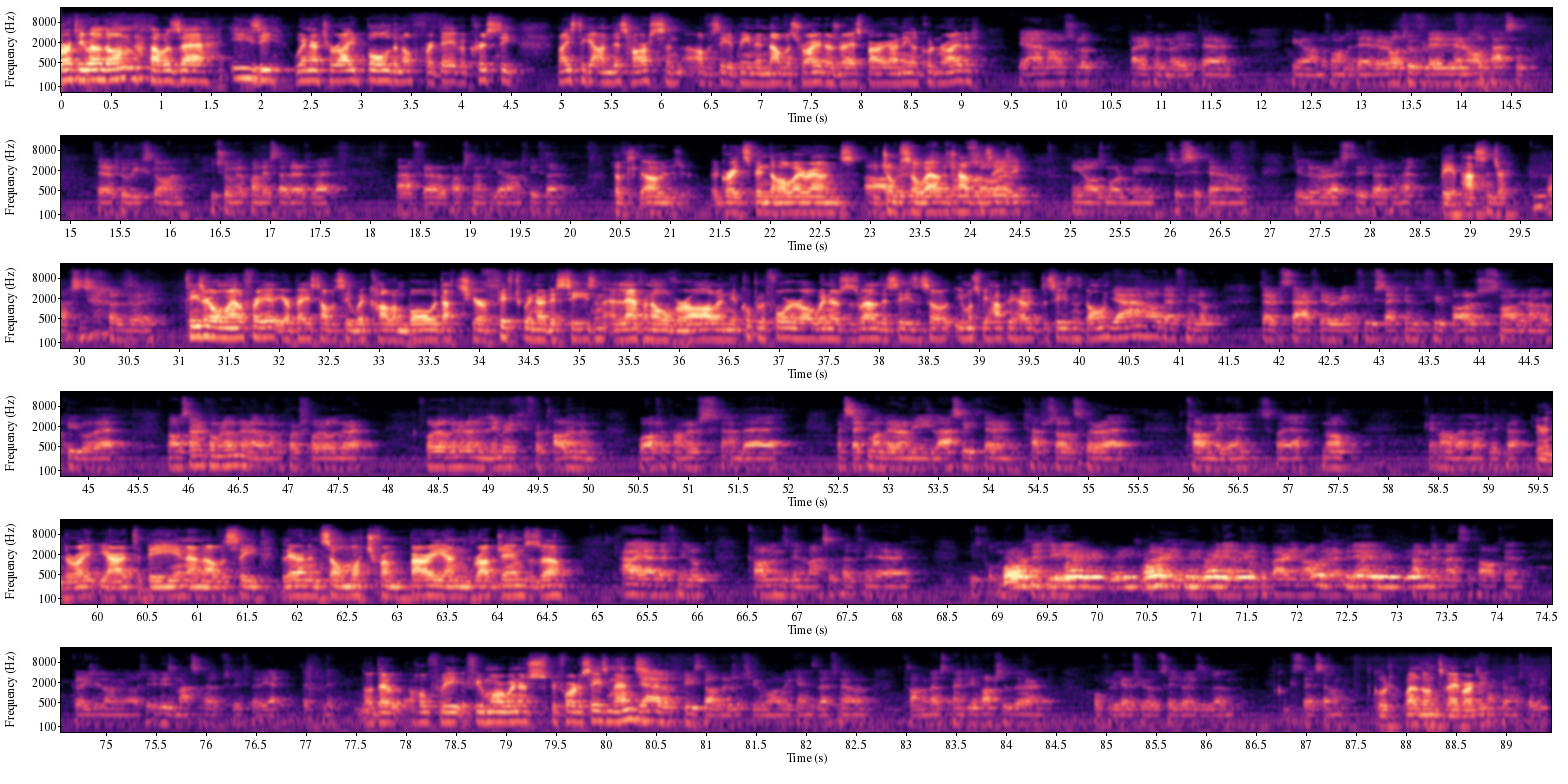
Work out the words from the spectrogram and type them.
Bertie, well done. That was a easy winner to ride, Bold Enough for David Christie. Nice to get on this horse, and obviously it being a novice riders race, Barry O'Neill couldn't ride it. Yeah, no, sure, look, Barry couldn't ride it there, and he got on the phone to David. I rode two for David there in Oldcastle there two weeks ago, and he threw me up on this side there today. Uh, fair horse now to get on, to be fair. Looked oh, a great spin the whole way around. He Oh, jumps so well and travels so well. easy. He knows more than me. Just sit there now and he'll do the rest, to be fair to him. yeah. Be a passenger. Be a passenger the way. Things are going well for you. You're based obviously with Colin Bowe. That's your fifth winner this season, 11 overall, and a couple of four year old winners as well this season. So you must be happy how the season's going. Yeah, no, definitely. Look, there at the start there, we were getting a few seconds, a few falls, just a small bit unlucky, but uh, no, I'm starting to come around there now. I got my first four year old there, four year old winner down in Limerick for Colin and Walter Connors, and uh, my second one there only last week there in Tattersalls for uh, Colin again. So yeah, no, getting on well now to be fair. You're in the right yard to be in, and obviously learning so much from Barry and Rob James as well. Ah, yeah, definitely. Look, Colin's been a massive help to me there, and he's put me through plenty. and Barry, being being able to look at Barry and Rob there every day, and having them nice to talk to and guide you along. You know, it is a massive help to me. So yeah, definitely. No doubt, hopefully, a few more winners before the season ends. Yeah, look, please God, there's a few more weekends left now, and Colin has plenty of horses there, and hopefully get a few outside rides as well. Stay sound. Good. Well done today, Bertie.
